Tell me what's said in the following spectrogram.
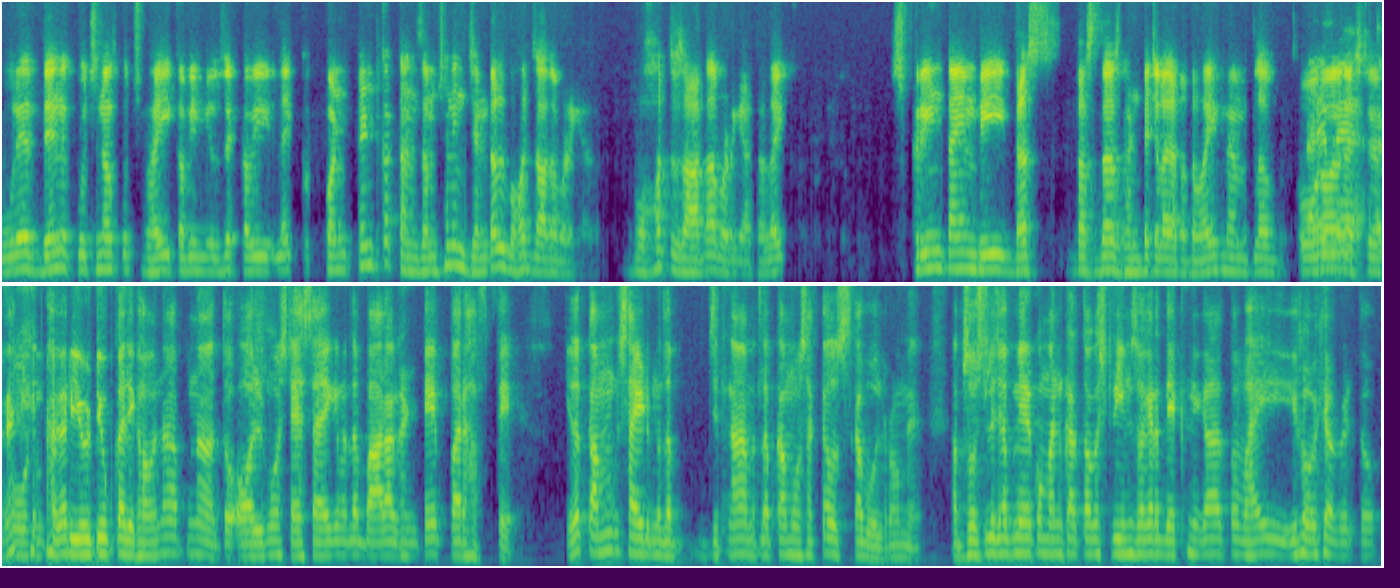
पूरे दिन कुछ ना कुछ भाई कभी म्यूज़िक कभी लाइक कंटेंट का कंजम्पशन इन जनरल बहुत ज़्यादा बढ़ गया। बहुत ज़्यादा बढ़ गया था। लाइक स्क्रीन टाइम भी दस दस दस घंटे चला जाता था भाई। मैं मतलब ओवरऑल अगर, अगर यूट्यूब का दिखाओ ना अपना तो ऑलमोस्ट ऐसा है कि मतलब बारह घंटे पर हफ़्ते। ये तो कम साइड मतलब जितना मतलब कम हो सकता है उसका बोल रहा हूँ मैं। अब सोच ले जब मेरे को मन करता होगा स्ट्रीम्स वगैरह देखने का तो भाई हो गया फिर तो।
